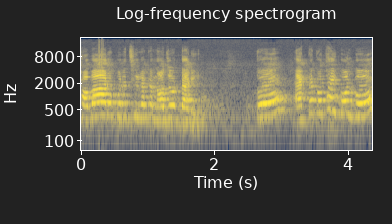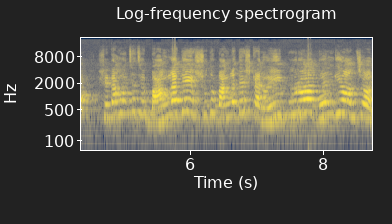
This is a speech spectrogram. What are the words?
সবার উপরে ছিল একটা নজরদারি। তো একটা কথাই বলব, সেটা হচ্ছে যে বাংলাদেশ শুধু বাংলাদেশ কেন, এই পুরো বঙ্গীয় অঞ্চল,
